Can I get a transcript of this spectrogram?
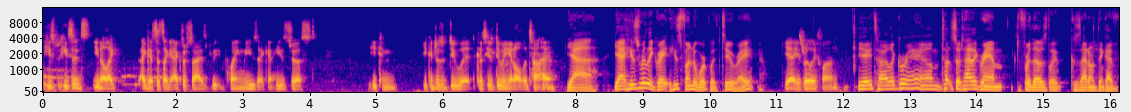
He's he's in, you know like I guess it's like exercise playing music, and he's just he can he can just do it because he's doing it all the time. Yeah, yeah. He's really great. He's fun to work with too, right? Yeah, he's really fun. Yay, Tyler Graham. So Tyler Graham, for those like, because I don't think I've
